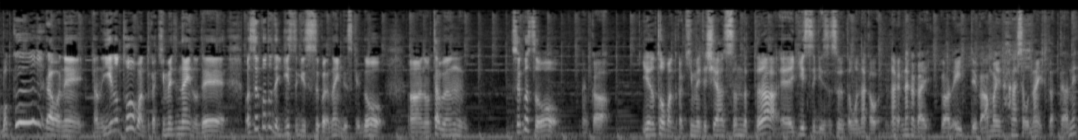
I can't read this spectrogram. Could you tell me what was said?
僕らはねあの家の当番とか決めてないので、まあ、そういうことでギスギスすることはないんですけどあの多分それこそなんか家の当番とか決めて幸せするんだったら、えー、ギスギスするともう。仲仲仲が悪いっていうかあんまり話したことない人だったらね、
